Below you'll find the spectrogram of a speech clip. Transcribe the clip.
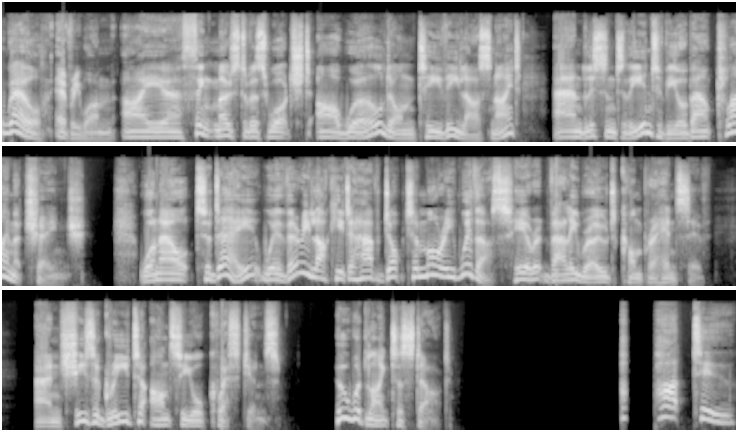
Well, everyone, I uh, think most of us watched Our World on TV last night and listened to the interview about climate change. Well, now, today we're very lucky to have Dr. Mori with us here at Valley Road Comprehensive, and she's agreed to answer your questions. Who would like to start? Part 2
